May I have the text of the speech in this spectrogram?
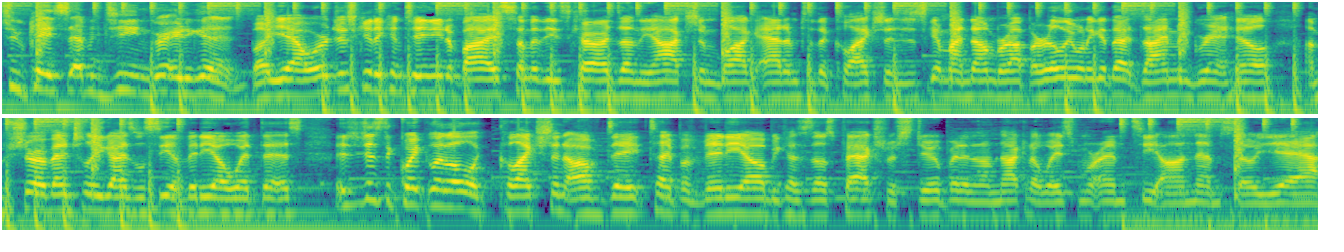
2K17 great again. But yeah, we're just going to continue to buy some of these cards on the auction block, add them to the collection, just get my number up. I really want to get that Diamond Grant Hill. I'm sure eventually you guys will see a video with this. It's just a quick little collection update type of video because those packs were stupid and I'm not going to waste more MT on them. So yeah,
